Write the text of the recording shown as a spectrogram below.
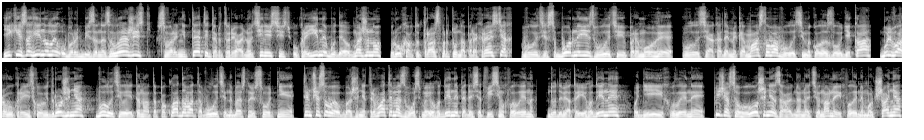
які загинули у боротьбі за незалежність, суверенітет і територіальну цілісність України, буде обмежено рух автотранспорту на перехрестях вулиці Соборної з вулицею Перемоги, вулиці Академіка Маслова, вулиці Миколи Злодяка, бульвару Українського відродження, вулиці Лейтенанта Покладова та вулиці Небесної Сотні. Тимчасове обмеження триватиме з 8 години 58 хвилин до 9 години 1 хвилини під час оголошення загальнонаціональної хвилини мовчання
